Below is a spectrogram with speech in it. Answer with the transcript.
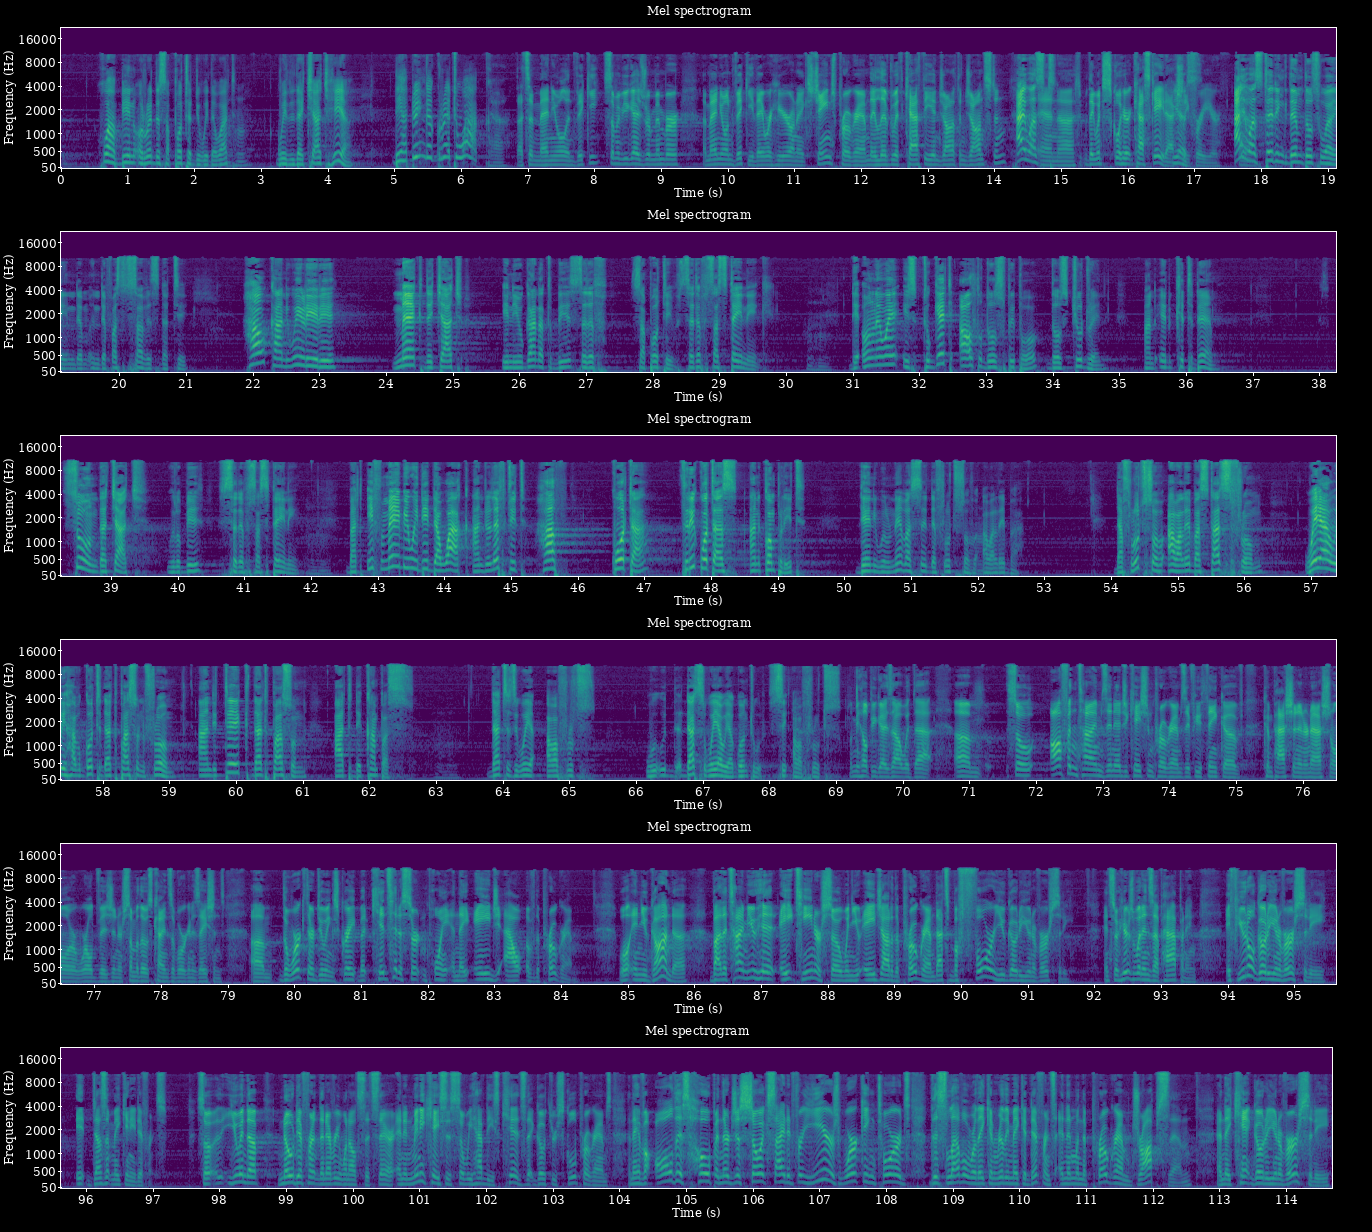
who have been already supported with the what? Mm-hmm. With the church here, they are doing a great work. Yeah, that's Emmanuel and Vicky. Some of you guys remember Emmanuel and Vicky. They were here on an exchange program. They lived with Kathy and Jonathan Johnston. I was- and uh, they went to school here at Cascade actually Yes. for a year. I was telling them, those who are in the, in the first service, that uh, how can we really make the church in Uganda to be self supportive, self sustaining? The only way is to get out to those people, those children, and educate them. Soon the church will be self sustaining. But if maybe we did the work and left it half quarter, three quarters incomplete, then we'll never see the fruits of our labor. The fruits of our labor starts from where we have got that person from and take that person at the campus. That is where our fruits, we, that's where we are going to see our fruits. Let me help you guys out with that. Um, so, oftentimes in education programs, if you think of Compassion International or World Vision or some of those kinds of organizations, um, the work they're doing is great, but kids hit a certain point and they age out of the program. Well, in Uganda, by the time you hit 18 or so, when you age out of the program, that's before you go to university. And so here's what ends up happening if you don't go to university, it doesn't make any difference. So uh, you end up no different than everyone else that's there. And in many cases, so we have these kids that go through school programs and they have all this hope and they're just so excited for years working towards this level where they can really make a difference. And then when the program drops them and they can't go to university,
